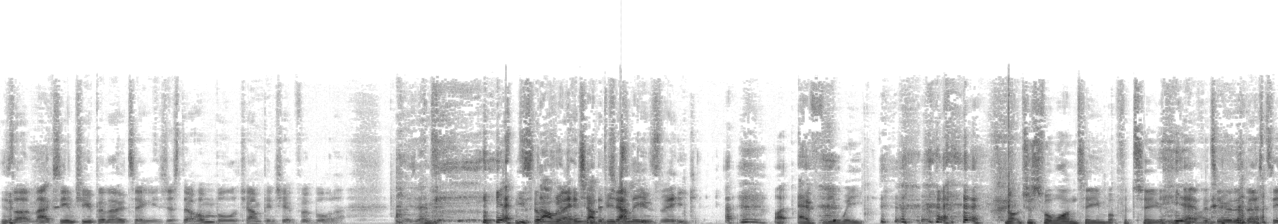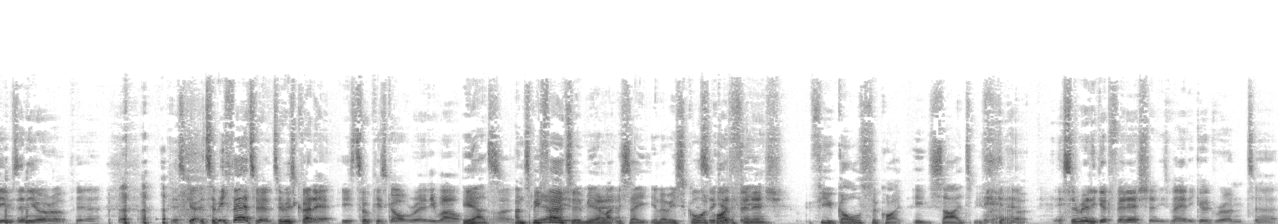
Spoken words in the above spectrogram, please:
He's like Maxime Choupo-Moting. He's just a humble Championship footballer. And He's, end- he ends He's up now in the playing Champions the Champions League. like every week, not just for one team but for two. Yeah, for two of the best teams in Europe. Yeah, to be fair to him, to his credit, he took his goal really well. He has, Like, and to be yeah, fair to him, yeah, like you say, you know, he scored a quite good a few, finish. few goals for quite each side. To be fair, Yeah. It's a really good finish, and he's made a good run to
